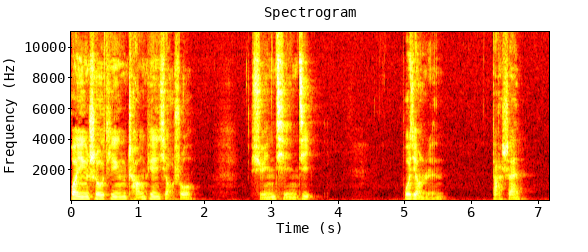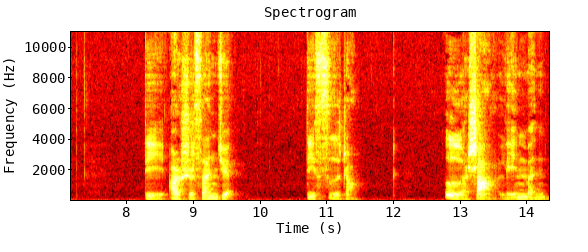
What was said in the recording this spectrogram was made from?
欢迎收听长篇小说《寻秦记》，播讲人：大山。第二十三卷，第四章：恶煞临门。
